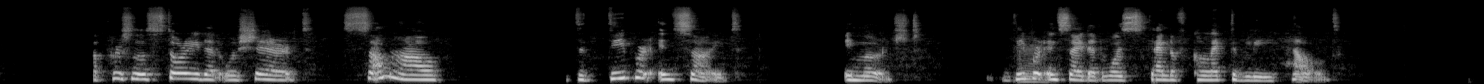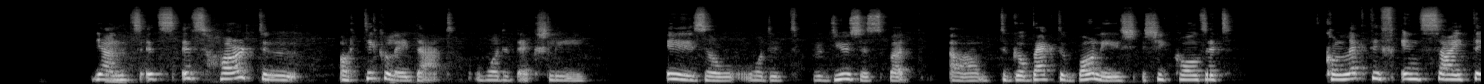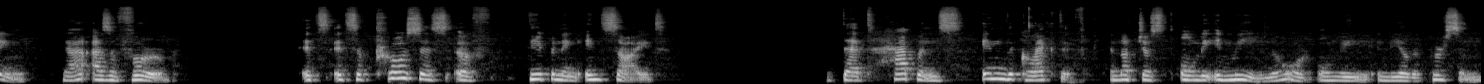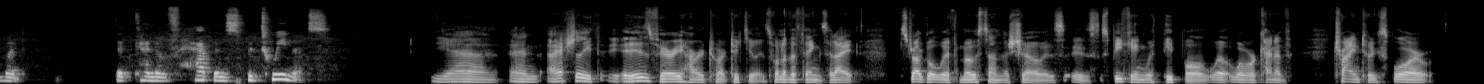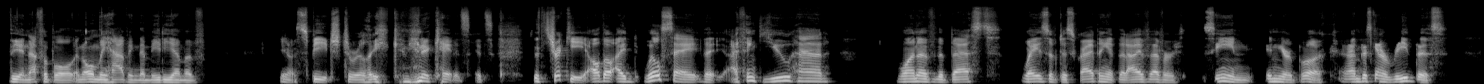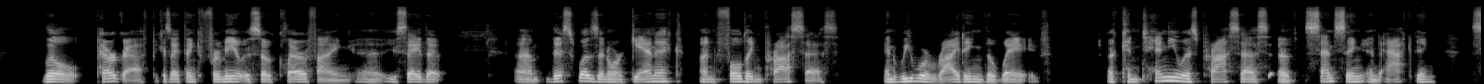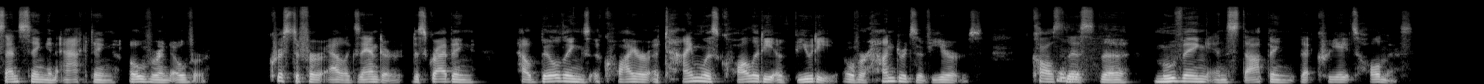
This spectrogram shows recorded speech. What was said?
a personal story that was shared, somehow the deeper insight emerged. Deeper mm. insight that was kind of collectively held. Yeah, mm. and it's it's it's hard to articulate that what it actually is or what it produces. But um, to go back to Bonnie, she, calls it collective insighting yeah, as a verb. it's it's a process of deepening insight that happens in the collective and not just only in me, you know, or only in the other person, but that kind of happens between us. Yeah, and I actually it is very hard to articulate. It's one of the things that I struggle with most on the show is is speaking with people where, we're kind of trying to explore the ineffable and only having the medium of you know speech to really communicate. It's it's it's tricky. Although I will say that I think you had one of the best ways of describing it that I've ever seen in your book. And I'm just going to read this little paragraph because I think for me it was so clarifying. Uh, you say that um, this was an organic unfolding process, and we were riding the wave, a continuous process of sensing and acting, sensing and acting over and over. Christopher Alexander describing how buildings acquire a timeless quality of beauty over hundreds of years, calls mm-hmm. this the moving and stopping that creates wholeness.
